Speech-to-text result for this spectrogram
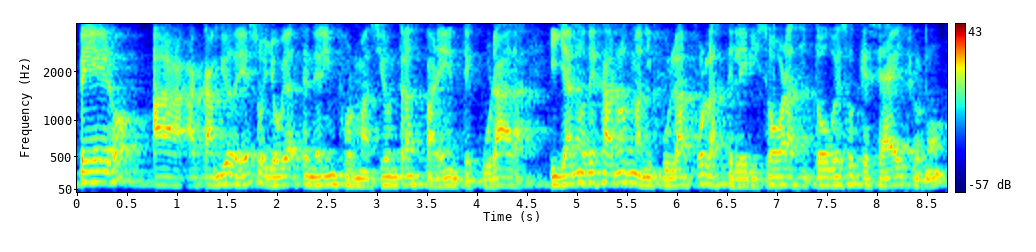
pero a, cambio de eso yo voy a tener información transparente, curada, y ya no dejarnos manipular por las televisoras y todo eso que se ha hecho, ¿no?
